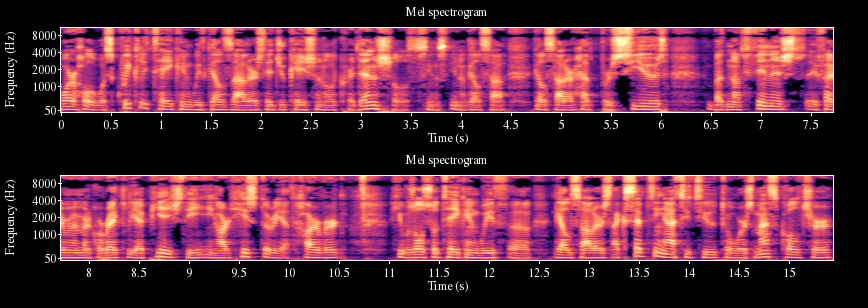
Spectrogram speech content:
Warhol was quickly taken with Geldzahler's educational credentials since you know Geldzahler had pursued but not finished, if I remember correctly, a PhD in art history at Harvard. He was also taken with uh, Geldzahler's accepting attitude towards mass culture,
